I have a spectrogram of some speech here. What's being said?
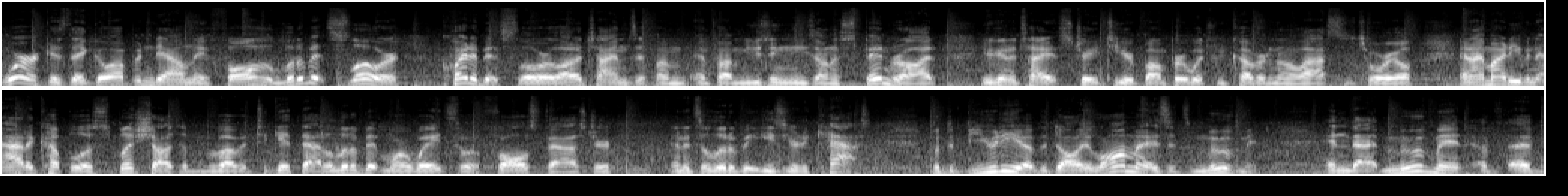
work is they go up and down, they fall a little bit slower, quite a bit slower. A lot of times if I'm, if I'm using these on a spin rod, you're gonna tie it straight to your bumper, which we covered in the last tutorial. And I might even add a couple of split shots up above it to get that a little bit more weight so it falls faster and it's a little bit easier to cast. But the beauty of the Dolly Llama is its movement. And that movement of, of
